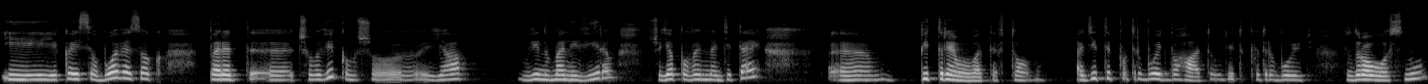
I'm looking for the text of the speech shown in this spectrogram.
І якийсь обов'язок перед е, чоловіком, що я, він в мене вірив, що я повинна дітей е, підтримувати в тому. А діти потребують багато. Діти потребують здорового сну,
